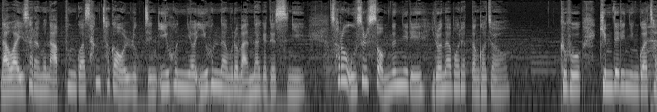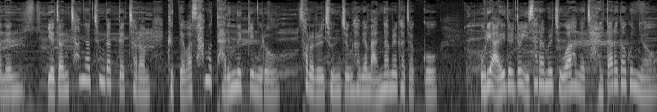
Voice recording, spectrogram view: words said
나와 이 사람은 아픔과 상처가 얼룩진 이혼녀 이혼남으로 만나게 됐으니 서로 웃을 수 없는 일이 일어나 버렸던 거죠. 그 후 김대리님과 저는 예전 처녀 총각 때처럼 그때와 사뭇 다른 느낌으로 서로를 존중하며 만남을 가졌고 우리 아이들도 이 사람을 좋아하며 잘 따르더군요.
